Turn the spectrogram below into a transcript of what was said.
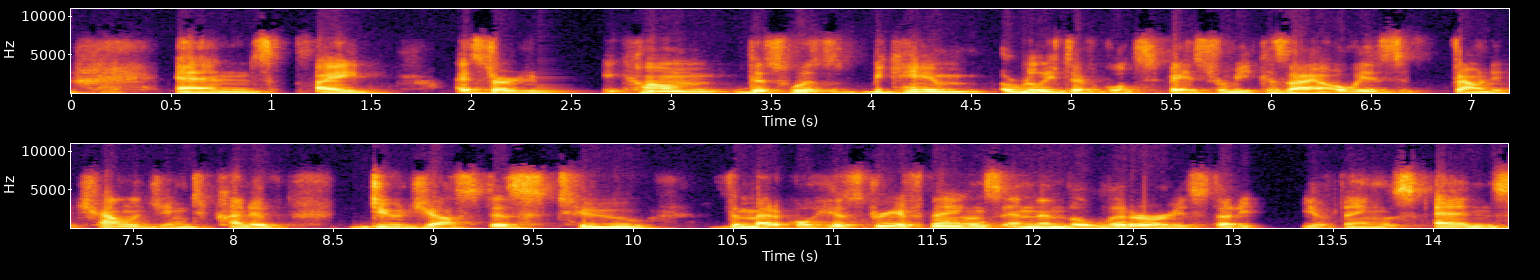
and I I started become this was became a really difficult space for me because I always found it challenging to kind of do justice to the medical history of things and then the literary study of things. And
